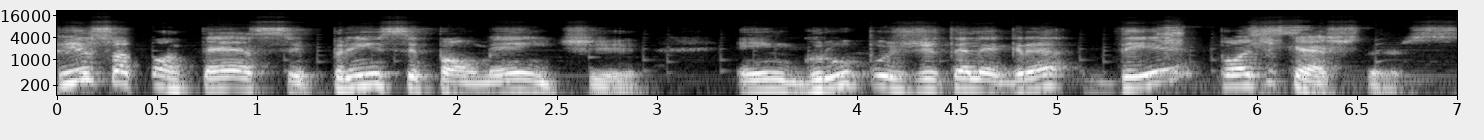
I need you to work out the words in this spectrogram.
Isso acontece principalmente em grupos de Telegram de podcasters.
